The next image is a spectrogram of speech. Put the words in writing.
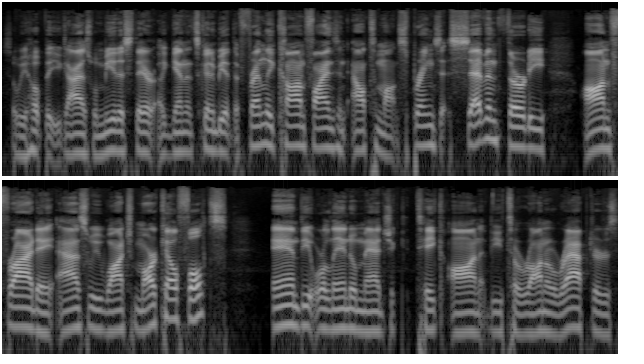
So we hope that you guys will meet us there. Again, it's going to be at the Friendly Confines in Altamonte Springs at 7:30 on Friday as we watch Markelle Fultz and the Orlando Magic take on the Toronto Raptors.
